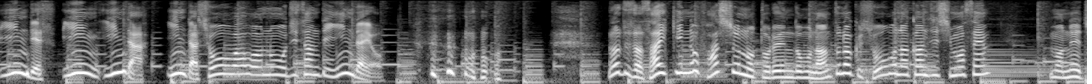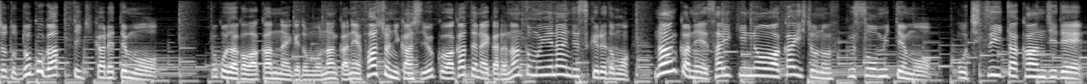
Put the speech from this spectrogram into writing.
いいんです。いいいいんだ。いいんだ。昭和のおじさんでいいんだよ。だってさ最近のファッションのトレンドもなんとなく昭和な感じしません？まあねちょっとどこがって聞かれてもどこだかわかんないけどもなんかねファッションに関してよく分かってないから何とも言えないんですけれどもなんかね最近の若い人の服装を見ても落ち着いた感じで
